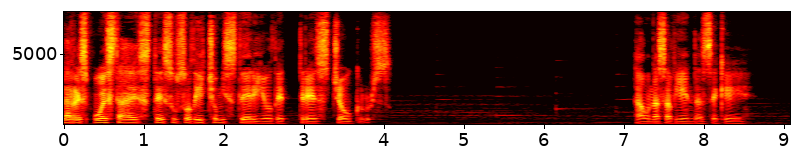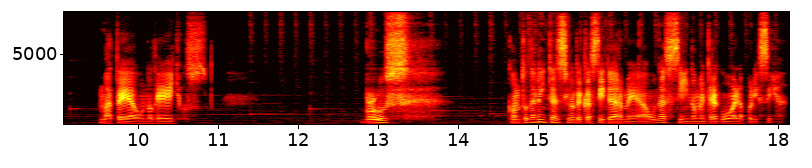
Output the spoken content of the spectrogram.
la respuesta a este susodicho misterio de tres Jokers. A unas sabiendas de que maté a uno de ellos. Bruce, con toda la intención de castigarme, aún así no me entregó a la policía.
